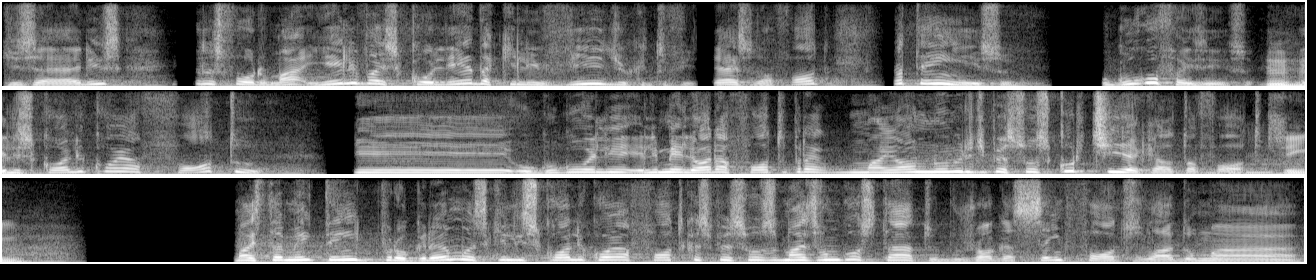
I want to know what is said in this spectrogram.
quiseres transformar. E ele vai escolher daquele vídeo que tu fizesse da foto. Já tem isso. O Google faz isso. Uhum. ele escolhe qual é a foto e o Google ele, ele melhora a foto para maior número de pessoas curtir aquela tua foto. Sim mas também tem programas que ele escolhe qual é a foto que as pessoas mais vão gostar. Tu joga 100 fotos lá de uma.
